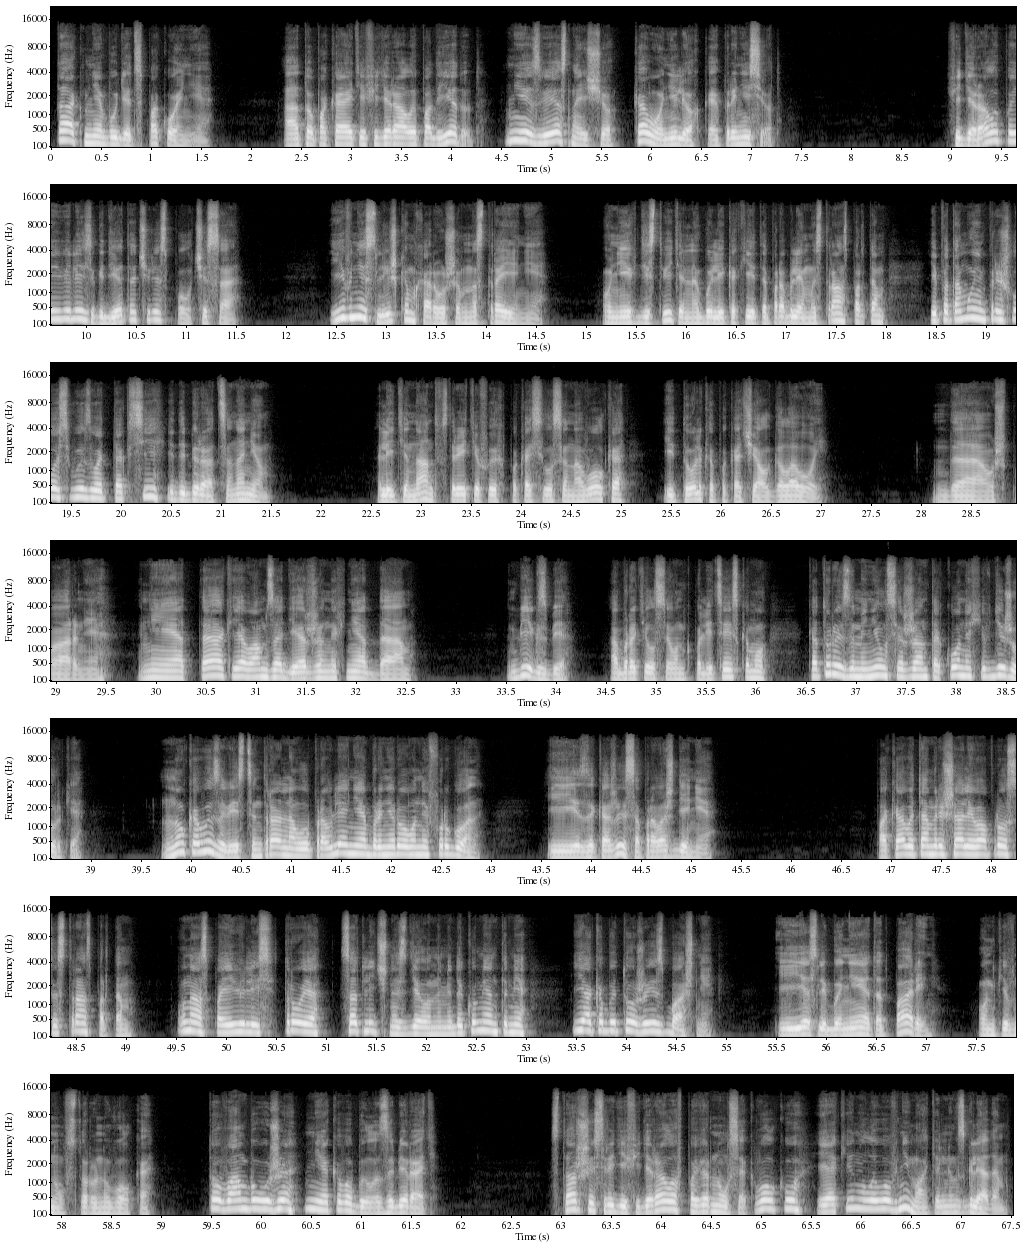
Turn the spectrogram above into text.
Так мне будет спокойнее. А то пока эти федералы подъедут, неизвестно еще, кого нелегкое принесет». Федералы появились где-то через полчаса и в не слишком хорошем настроении. У них действительно были какие-то проблемы с транспортом, и потому им пришлось вызвать такси и добираться на нем. Лейтенант, встретив их, покосился на волка и только покачал головой. «Да уж, парни, нет, так я вам задержанных не отдам». «Бигсби», — обратился он к полицейскому, который заменил сержанта Конахи в дежурке. «Ну-ка вызови из центрального управления бронированный фургон и закажи сопровождение. Пока вы там решали вопросы с транспортом, у нас появились трое с отлично сделанными документами, якобы тоже из башни. И если бы не этот парень, он кивнул в сторону волка, то вам бы уже некого было забирать. Старший среди федералов повернулся к волку и окинул его внимательным взглядом.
